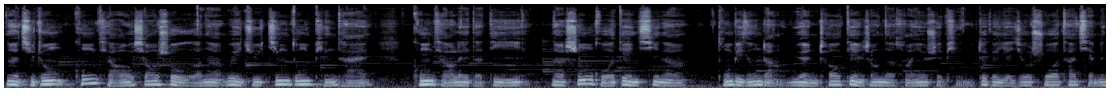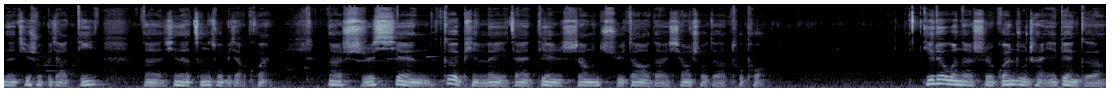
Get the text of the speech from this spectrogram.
那其中空调销售额呢位居京东平台空调类的第一，那生活电器呢？同比增长远超电商的行业水平，这个也就是说它前面的基数比较低，那现在增速比较快，那实现各品类在电商渠道的销售的突破。第六个呢是关注产业变革，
